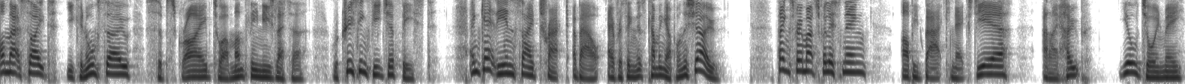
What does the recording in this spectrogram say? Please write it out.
on that site, you can also subscribe to our monthly newsletter, Recruiting Future Feast, and get the inside track about everything that's coming up on the show. Thanks very much for listening. I'll be back next year, and I hope you'll join me.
